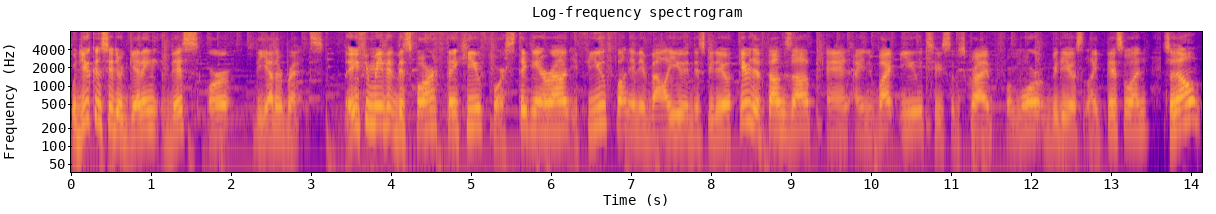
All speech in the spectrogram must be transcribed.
Would you consider getting this or the other brands? Now, if you made it this far, thank you for sticking around. If you found any value in this video, give it a thumbs up and I invite you to subscribe for more videos like this one. So now,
